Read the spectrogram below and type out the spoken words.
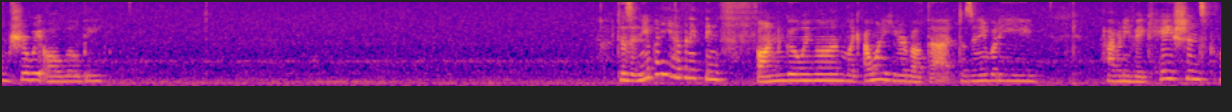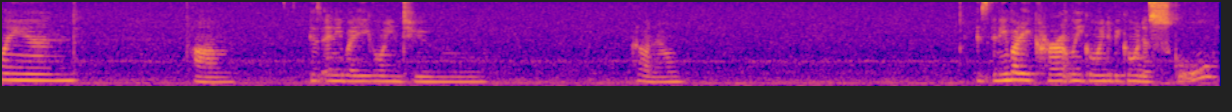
I'm sure we all will be. Does anybody have anything fun going on? Like, I want to hear about that. Does anybody have any vacations planned? Um, is anybody going to, I don't know, is anybody currently going to be going to school?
